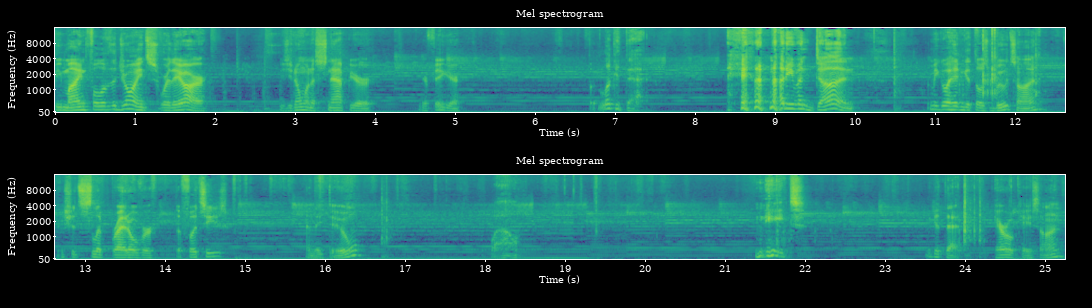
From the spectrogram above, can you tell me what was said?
be mindful of the joints where they are because you don't want to snap your, your figure. But look at that. and I'm not even done. Let me go ahead and get those boots on. They should slip right over the footsies. And they do. Wow. Neat. Let me get that arrow case on.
